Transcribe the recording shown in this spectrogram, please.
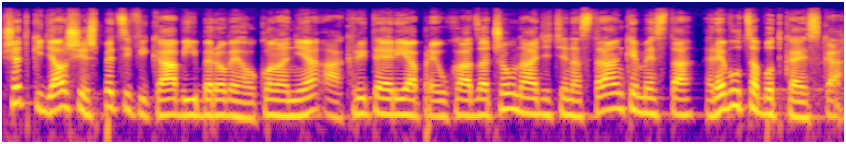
Všetky ďalšie špecifiká výberového konania a kritéria pre uchádzačov nájdete na stránke mesta revuca.sk.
